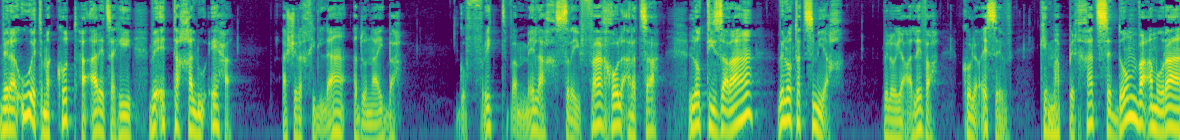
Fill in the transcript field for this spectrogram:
וראו את מכות הארץ ההיא, ואת תחלואיה, אשר חילה אדוני בה. גופרית ומלח, שריפה כל ארצה, לא תזרע ולא תצמיח, ולא יעלה בה כל עשב, כמהפכת סדום ועמורה,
